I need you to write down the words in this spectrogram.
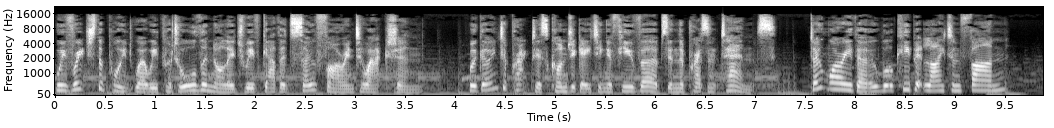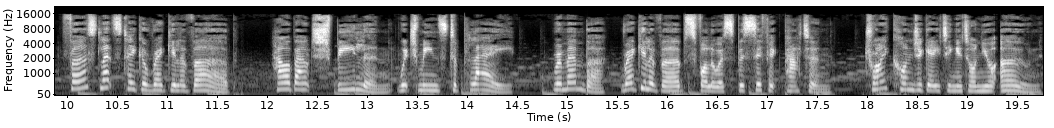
We've reached the point where we put all the knowledge we've gathered so far into action. We're going to practice conjugating a few verbs in the present tense. Don't worry though, we'll keep it light and fun. First, let's take a regular verb. How about spielen, which means to play? Remember, regular verbs follow a specific pattern. Try conjugating it on your own.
